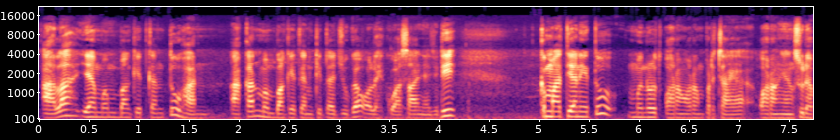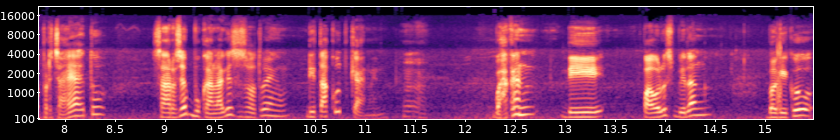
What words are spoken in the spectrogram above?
Allah yang membangkitkan Tuhan akan membangkitkan kita juga oleh kuasanya jadi kematian itu menurut orang-orang percaya orang yang sudah percaya itu seharusnya bukan lagi sesuatu yang ditakutkan kan? Bahkan di Paulus bilang bagiku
